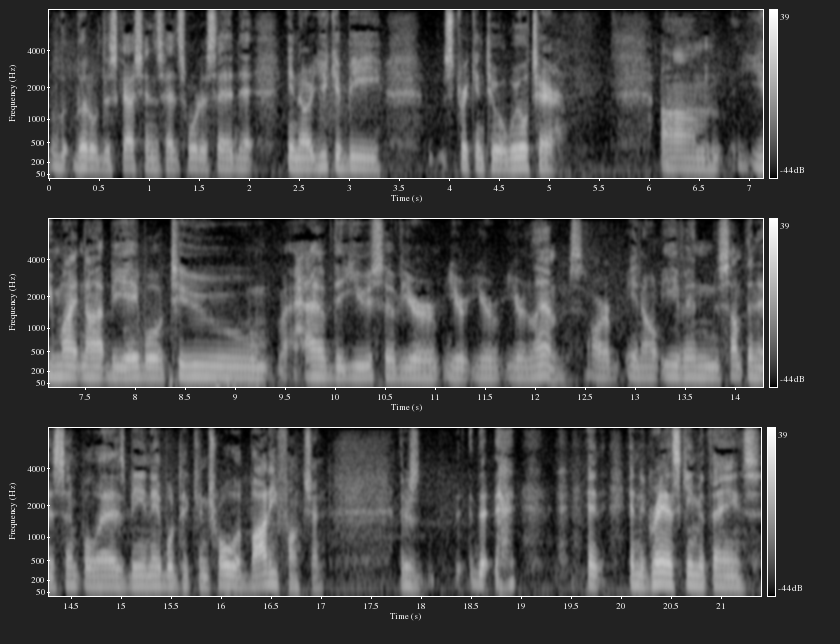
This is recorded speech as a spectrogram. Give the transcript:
little discussions had sort of said that you know you could be stricken to a wheelchair um, you might not be able to have the use of your, your your your limbs, or you know even something as simple as being able to control a body function. There's the, in, in the grand scheme of things,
